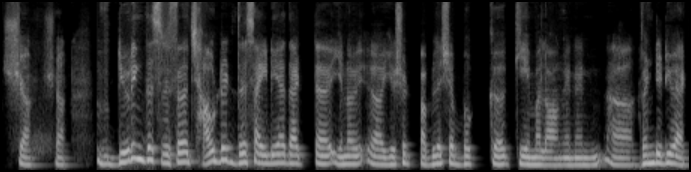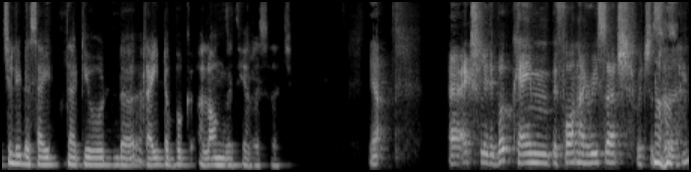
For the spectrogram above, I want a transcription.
sure sure. During this research how did this idea that uh, you know uh, you should publish a book uh, came along? And then uh, when did you actually decide that you would uh, write a book along with your research? Yeah uh, actually the book came before my research which is oh, okay.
